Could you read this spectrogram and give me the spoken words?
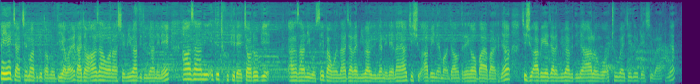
နှစ်ရက်ကြာကျင်းပပြုလုပ်တော်မလို့သိရပါတယ်ဒါကြောင့်အားစားဝနာရှင်မိဘပြည်သူများအနေနဲ့အားစားနည်းအသစ်တစ်ခုဖြစ်တဲ့ချောတိုးပြအားကစားနည်းကိုစိတ်ပါဝင်စားကြတဲ့မိဘပြည်သူများအနေနဲ့လာရောက်ကြည့်ရှုအားပေးနိုင်မှာအကြောင်းသတင်းကောင်းပါရပါတယ်ခင်ဗျာကြည့်ရှုအားပေးကြတဲ့မိဘပြည်သူများအားလုံးကိုအထူးပဲကျေးဇူးတင်ရှိပါတယ်ခင်ဗျာ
